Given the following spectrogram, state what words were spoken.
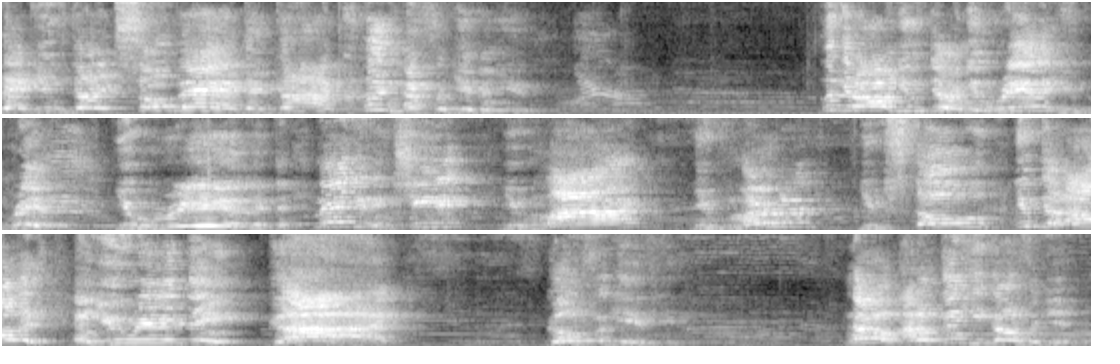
that you've done it so bad that God couldn't have forgiven you. Look at all you've done. You really, you really, you really did. Man, you didn't cheated, you've lied, you've murdered, you've stole, you've done all this, and you really think God gonna forgive you. No, I don't think he gonna forgive me.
